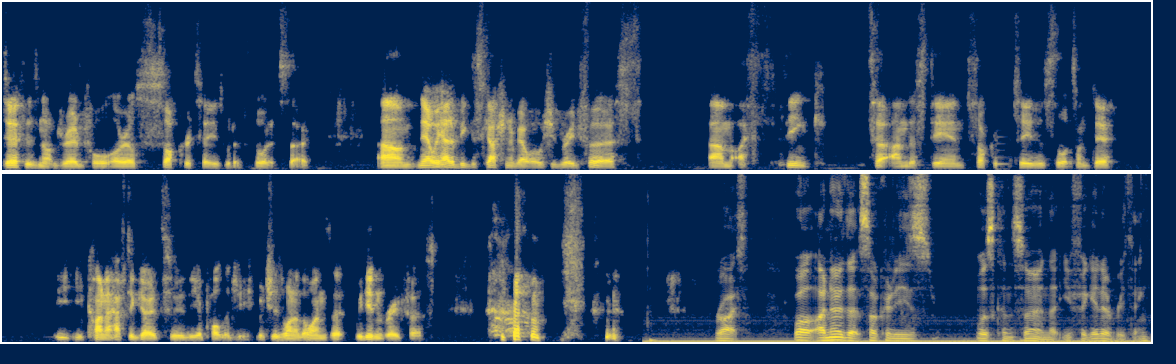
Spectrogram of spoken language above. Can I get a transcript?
death is not dreadful, or else Socrates would have thought it so. Um, now we had a big discussion about what we should read first. Um, I think to understand Socrates' thoughts on death, you, you kind of have to go to the Apology, which is one of the ones that we didn't read first. Right. Well, I know that Socrates was concerned that you forget everything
